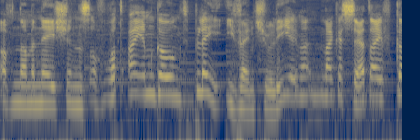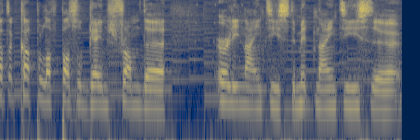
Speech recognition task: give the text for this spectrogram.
of nominations of what I am going to play eventually. Like I said, I've got a couple of puzzle games from the early 90s, the mid 90s, the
